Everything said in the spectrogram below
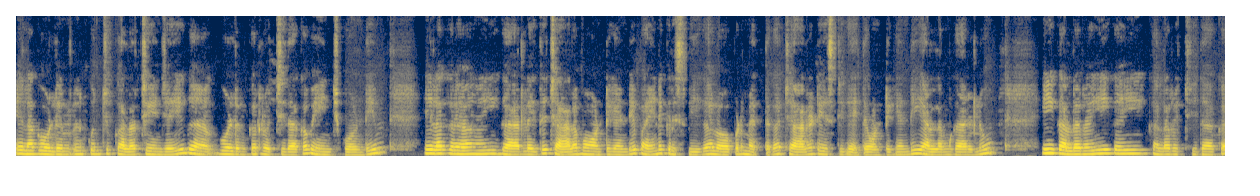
ఇలా గోల్డెన్ కొంచెం కలర్ చేంజ్ అయ్యి గోల్డెన్ కలర్ వచ్చేదాకా వేయించుకోండి. ఇలా ఈ గారెలు అయితే చాలా బాగుంటాయండి. పైన క్రిస్పీగా లోపల మెత్తగా చాలా టేస్టీగా అయితే ఉంటాయండి అల్లం గారెలు. ఈ కలర్ ఈ ఈ కలర్ వచ్చేదాకా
